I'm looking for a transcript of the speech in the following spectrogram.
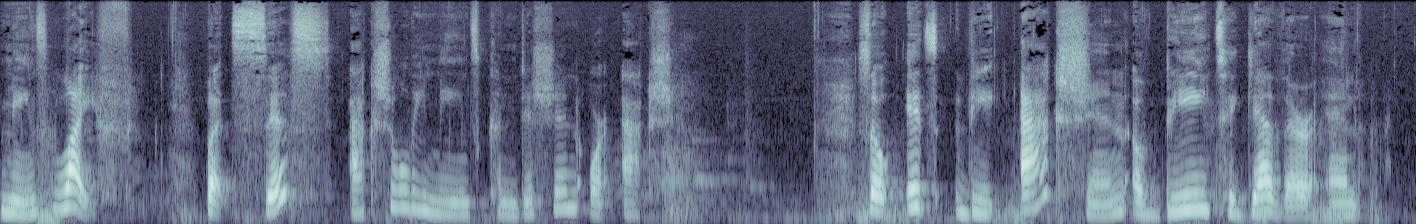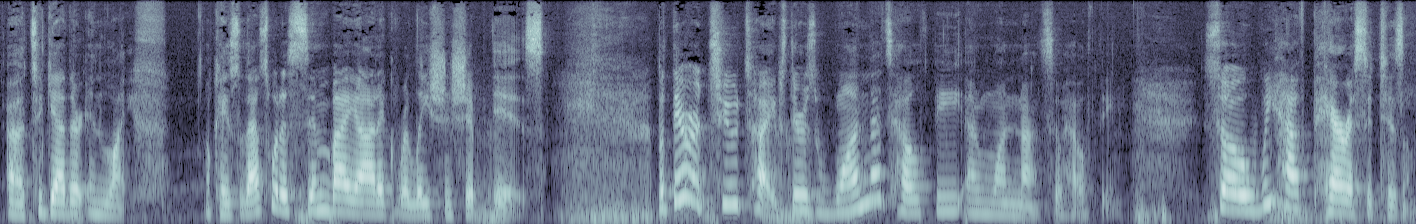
means life, but cis actually means condition or action. So it's the action of being together and uh, together in life. Okay, so that's what a symbiotic relationship is. But there are two types there's one that's healthy and one not so healthy. So we have parasitism.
